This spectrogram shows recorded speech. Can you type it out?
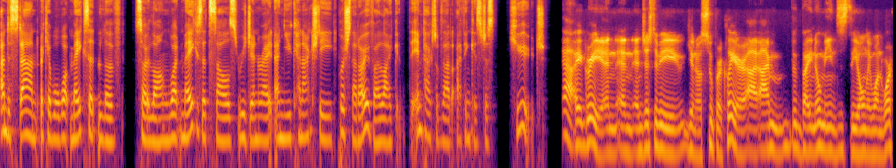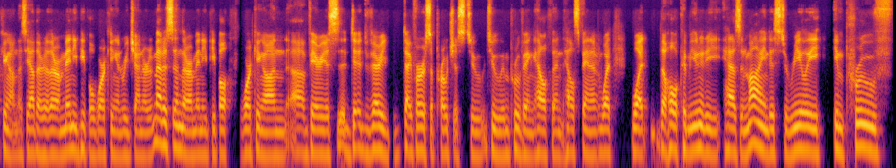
understand okay well what makes it live so long? What makes its cells regenerate? And you can actually push that over. Like the impact of that i think is just huge yeah, I agree. And and and just to be, you know, super clear, I, am by no means the only one working on this. Yeah, there, there are many people working in regenerative medicine. There are many people working on uh, various d- very diverse approaches to to improving health and health span. And what what the whole community has in mind is to really improve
